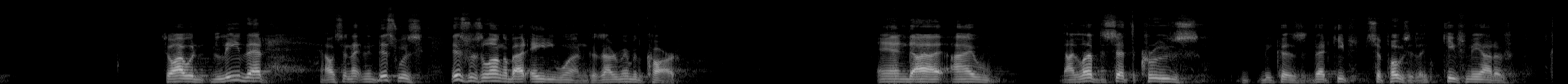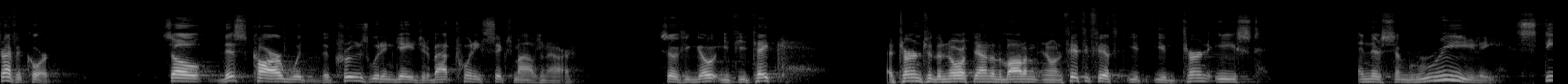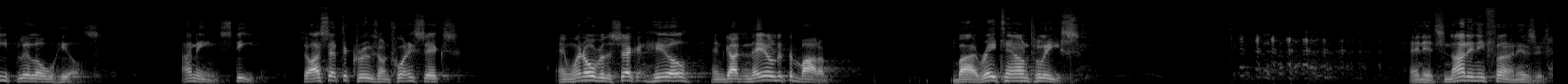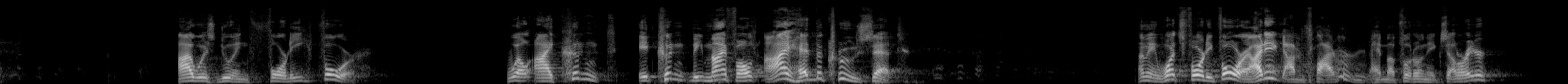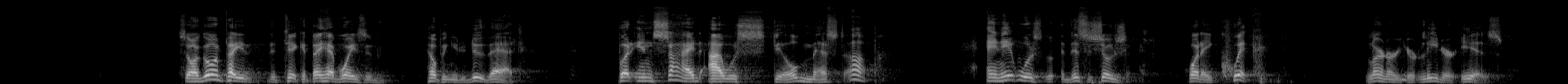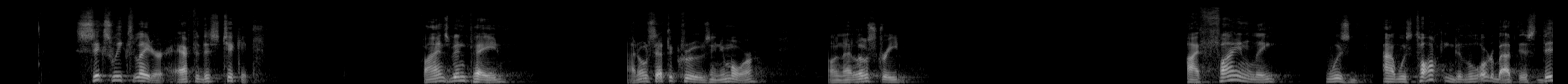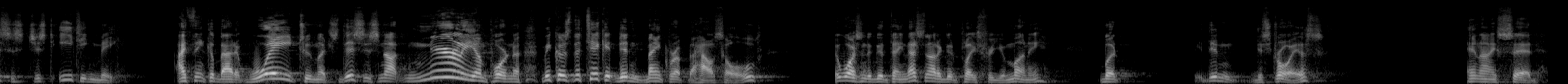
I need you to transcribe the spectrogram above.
So I would leave that house, and, I, and this was this was along about 81 because I remember the car, and uh, I I love to set the cruise because that keeps supposedly keeps me out of traffic court. So this car would the cruise would engage at about 26 miles an hour. So if you go if you take a turn to the north down to the bottom and on 55th you, you turn east and there's some really steep little old hills. I mean steep. So I set the cruise on 26 and went over the second hill and got nailed at the bottom by Raytown police. and it's not any fun, is it? I was doing 44. Well, I couldn't, it couldn't be my fault. I had the cruise set. I mean, what's 44? I didn't, I didn't have my foot on the accelerator. So I go and pay the ticket. They have ways of helping you to do that. But inside, I was still messed up. And it was, this shows what a quick learner your leader is. Six weeks later, after this ticket, fine's been paid. I don't set the cruise anymore on that little street. I finally was I was talking to the Lord about this. This is just eating me. I think about it way too much. This is not nearly important because the ticket didn't bankrupt the household. It wasn't a good thing. That's not a good place for your money, but it didn't destroy us. And I said,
